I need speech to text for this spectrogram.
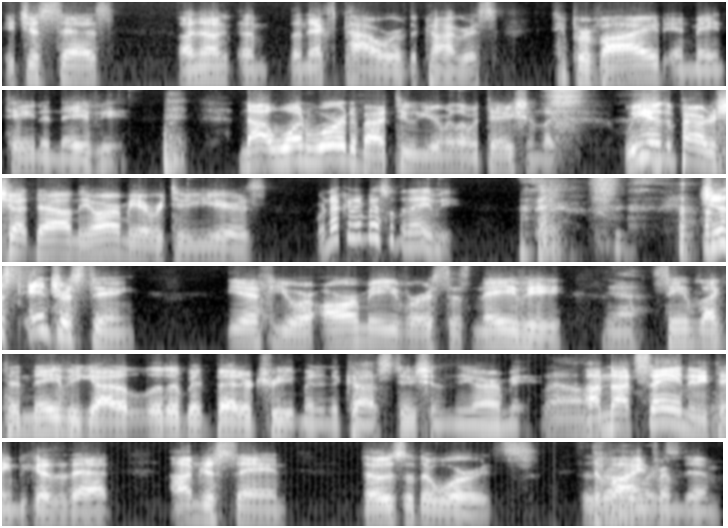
it just says among um, the next power of the Congress to provide and maintain a navy. Not one word about two-year limitation. Like we have the power to shut down the army every two years. We're not going to mess with the navy. just interesting if your army versus navy Yeah. seems like the navy got a little bit better treatment in the constitution than the army Well, i'm not saying anything because of that i'm just saying those are the words divine the words. from them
